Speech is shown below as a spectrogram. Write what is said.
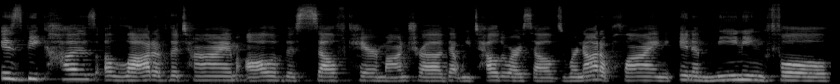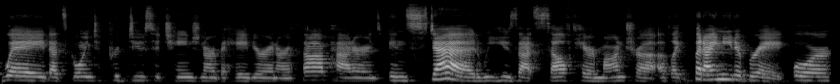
is because a lot of the time, all of this self care mantra that we tell to ourselves, we're not applying in a meaningful way that's going to produce a change in our behavior and our thought patterns. Instead, we use that self care mantra of like, but I need a break, or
